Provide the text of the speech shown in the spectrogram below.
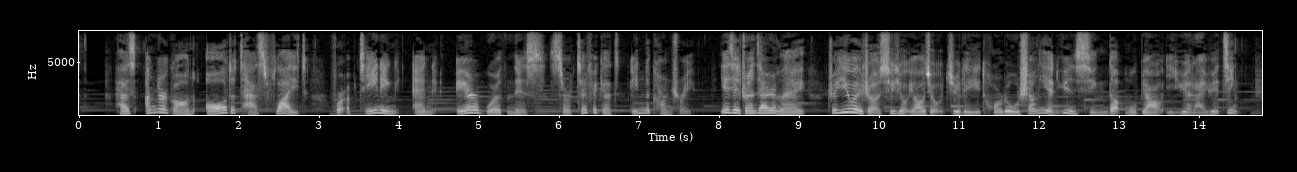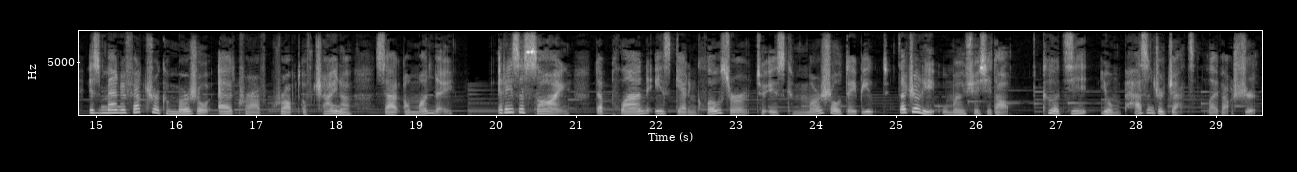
has undergone all the test flight for obtaining an airworthiness certificate in the country. 业界专家认为， 这意味着 C919 距离投入商业运行的目标已越来越近。Its manufacturer commercial aircraft crop of China said on Monday. It is a sign that plan is getting closer to its commercial debut。在这里，我们学习到客机用 passenger jet 来表示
